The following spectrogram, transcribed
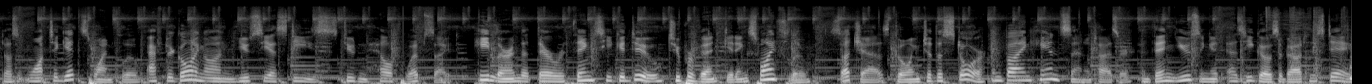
doesn't want to get swine flu. After going on UCSD's student health website, he learned that there were things he could do to prevent getting swine flu, such as going to the store and buying hand sanitizer, and then using it as he goes about his day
